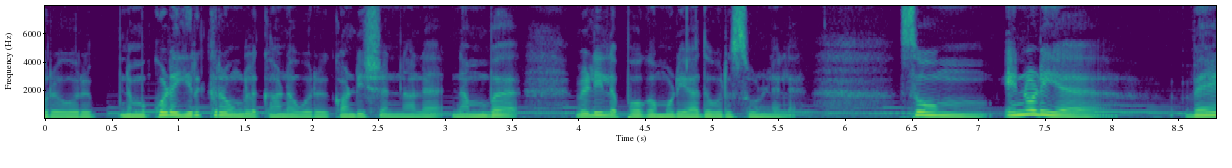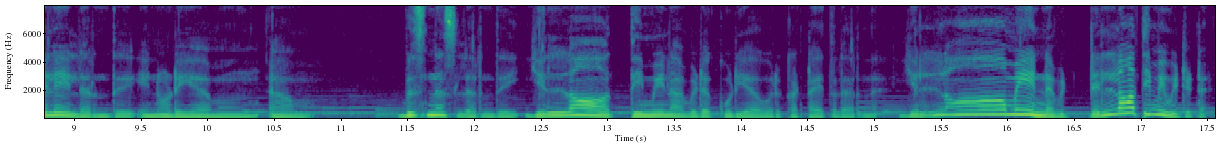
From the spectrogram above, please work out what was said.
ஒரு ஒரு நம்ம கூட இருக்கிறவங்களுக்கான ஒரு கண்டிஷன்னால் நம்ம வெளியில் போக முடியாத ஒரு சூழ்நிலை. ஸோ என்னுடைய வேலையிலேருந்து என்னுடைய பிஸ்னஸ்லேருந்து எல்லாத்தையுமே நான் விடக்கூடிய ஒரு கட்டாயத்தில் இருந்தேன். எல்லாமே என்னை விட் எல்லாத்தையுமே விட்டுட்டேன்.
